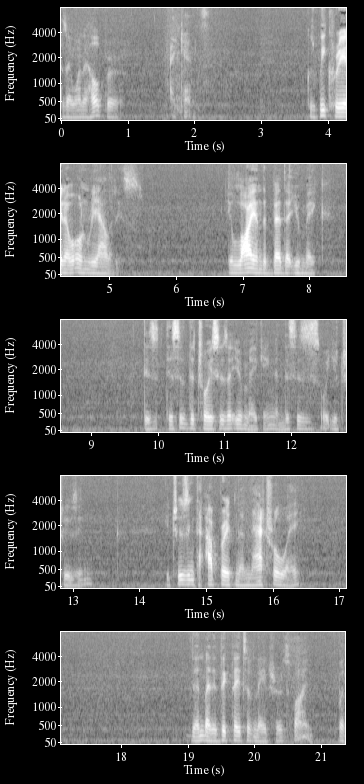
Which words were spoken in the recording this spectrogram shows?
as I want to help her, I can't. Because we create our own realities. You lie in the bed that you make. This, this is the choices that you're making, and this is what you're choosing. You're choosing to operate in a natural way. Then, by the dictates of nature, it's fine. But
